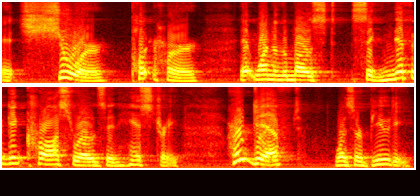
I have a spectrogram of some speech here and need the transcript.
it sure put her at one of the most significant crossroads in history. Her gift was her beauty.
